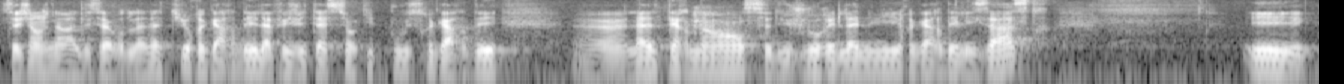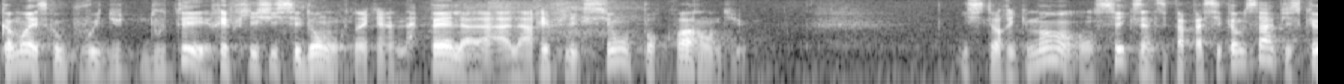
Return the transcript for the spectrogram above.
il s'agit en général des œuvres de la nature, regardez la végétation qui pousse, regardez euh, l'alternance du jour et de la nuit, regardez les astres. Et comment est-ce que vous pouvez douter? Réfléchissez donc, donc un appel à la réflexion pour croire en Dieu. Historiquement, on sait que ça ne s'est pas passé comme ça, puisque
